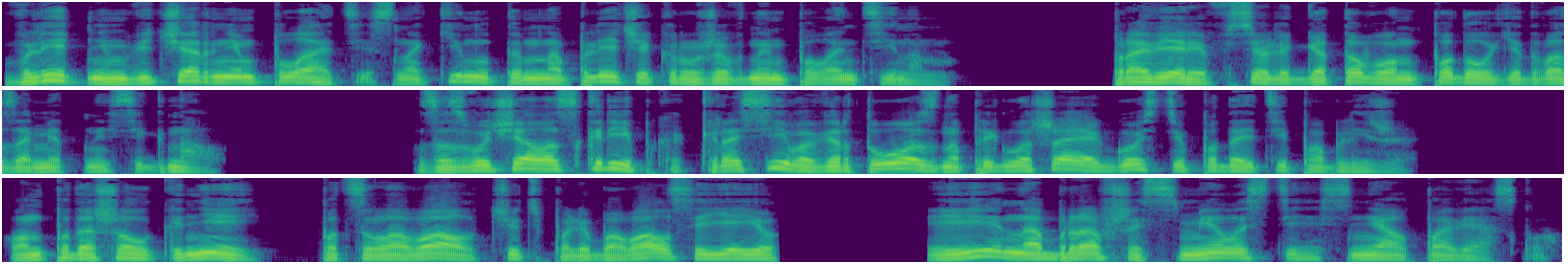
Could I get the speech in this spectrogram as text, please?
в летнем вечернем платье с накинутым на плечи кружевным палантином. Проверив, все ли готово, он подал едва заметный сигнал. Зазвучала скрипка, красиво, виртуозно, приглашая гостю подойти поближе. Он подошел к ней, поцеловал, чуть полюбовался ею и, набравшись смелости, снял повязку.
